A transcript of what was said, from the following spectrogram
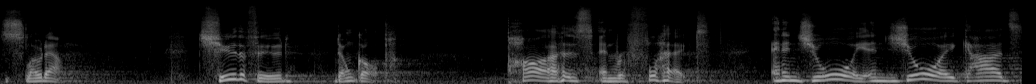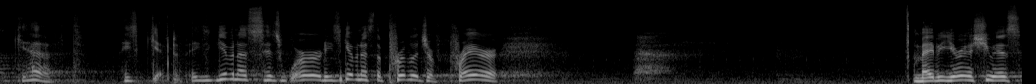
Slow down. Chew the food, don't gulp. Pause and reflect and enjoy, enjoy God's gift. He's, gifted, he's given us His word, He's given us the privilege of prayer. Maybe your issue is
